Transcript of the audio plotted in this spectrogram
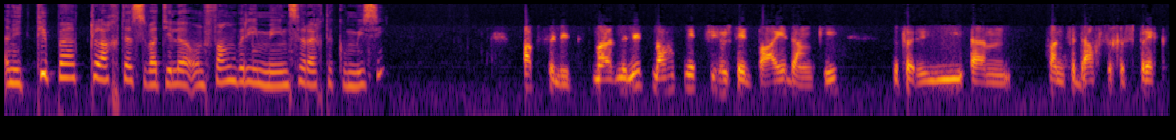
in die tipe klagtes wat julle ontvang by die Menseregte Kommissie? Absoluut. Maar net mag net vir sê baie dankie vir die ehm um, van vandag se gesprek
